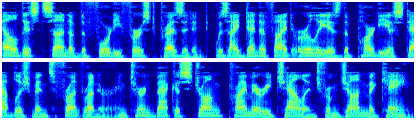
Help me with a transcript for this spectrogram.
eldest son of the 41st president, was identified early as the party establishment's frontrunner and turned back a strong primary challenge from John McCain,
